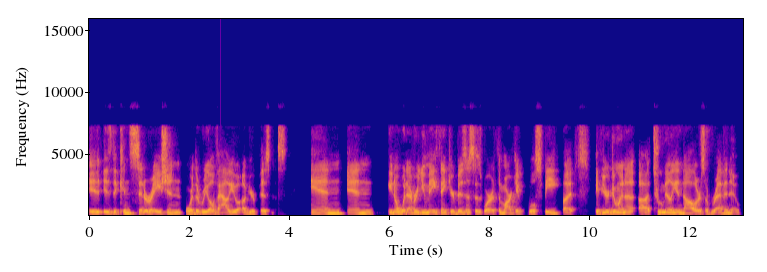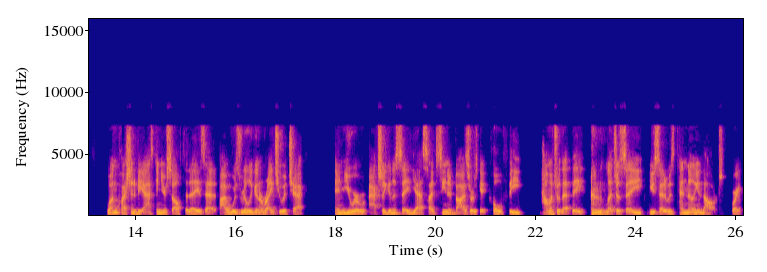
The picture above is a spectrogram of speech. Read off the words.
is, is the consideration or the real value of your business. And, and, you know, whatever you may think your business is worth, the market will speak. But if you're doing a, a $2 million of revenue, one question to be asking yourself today is that if I was really going to write you a check and you were actually going to say yes, I've seen advisors get cold feet. How much would that be? Let's just say you said it was $10 million. Great.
